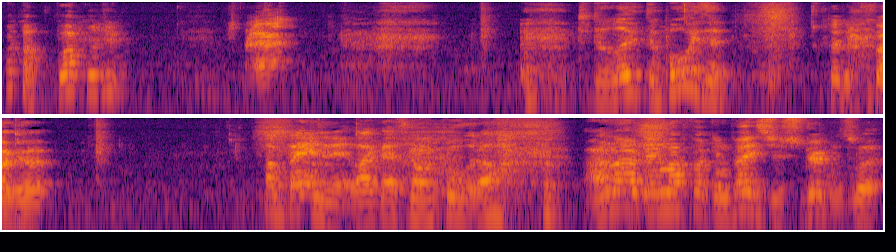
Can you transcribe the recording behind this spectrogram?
What the fuck would you? to dilute the poison. Shut the fuck up. I'm fanning it like that's gonna cool it off. I know, dude. My fucking face just dripping sweat.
